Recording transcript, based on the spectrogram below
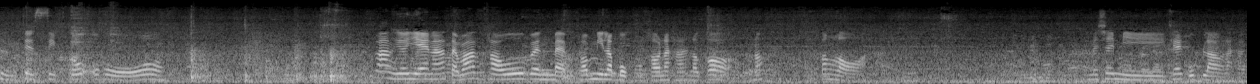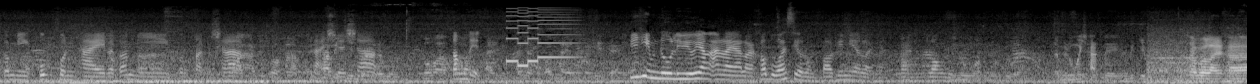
ถึง 70 โต๊ะ โอ้โหว่างเยอะแยะนะ แต่ว่าเขาเป็นแบบเขามีระบบของเขานะคะ แล้วก็เนาะต้องรออะค่ะไม่ใช่มีแค่กรุ๊ปเรานะคะ ก็มีกรุ๊ปคนไทยแล้วก็มีคนต่างชาติหลายเชื้อชาติ ต้องเด็ด พี่ทิมดูรีวิวยังอะไรอร่อยเขาบอกว่าเสี่ยวหลงเปาที่นี่อร่อยนะลองลองดูเมนูอะเมนูดูนะแต่เมนูไม่ชัดเลยทำอะไรครั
